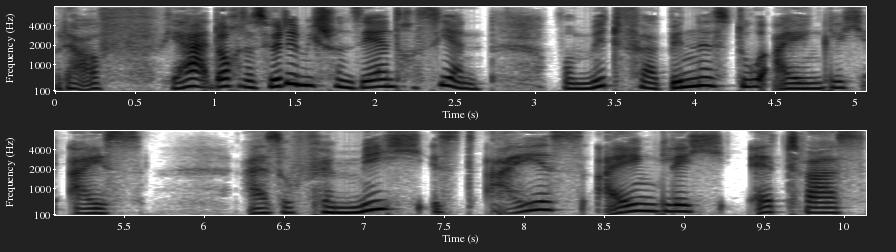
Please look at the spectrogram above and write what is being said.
oder auf, ja, doch, das würde mich schon sehr interessieren. Womit verbindest du eigentlich Eis? Also für mich ist Eis eigentlich etwas,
